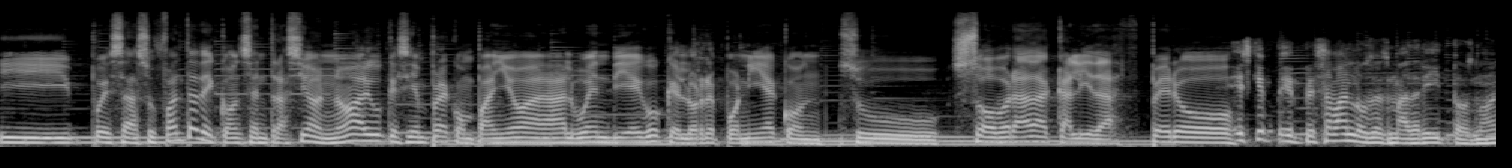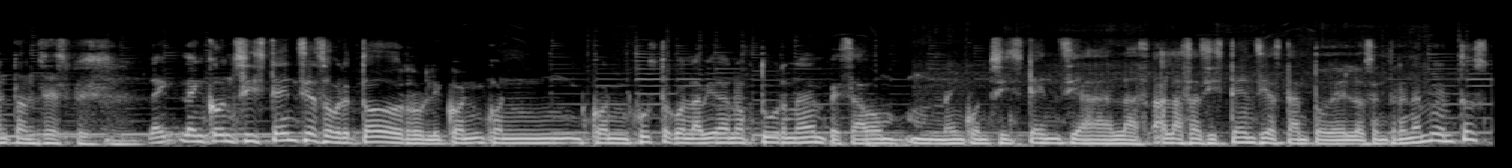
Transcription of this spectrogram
y pues a su falta de concentración, ¿no? Algo que siempre acompañó al buen Diego que lo reponía con su sobrada calidad. Pero. Es que empezaban los desmadritos, ¿no? Entonces, pues. La, la inconsistencia, sobre todo, Ruli, con, con, con- justo con la vida nocturna empezaba un- una inconsistencia a las, a las asistencias tanto de los entrenamientos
